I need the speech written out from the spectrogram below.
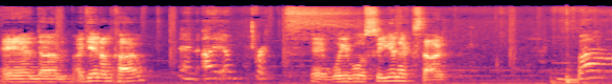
And um, again, I'm Kyle, and I am Prex. and we will see you next time. Bye.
